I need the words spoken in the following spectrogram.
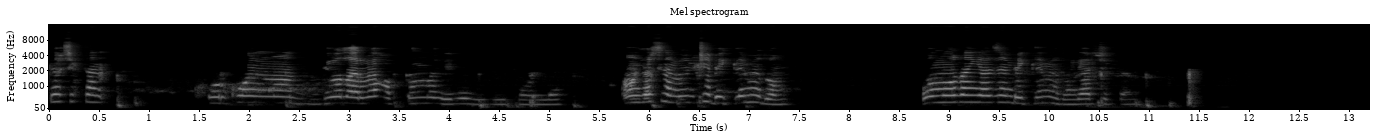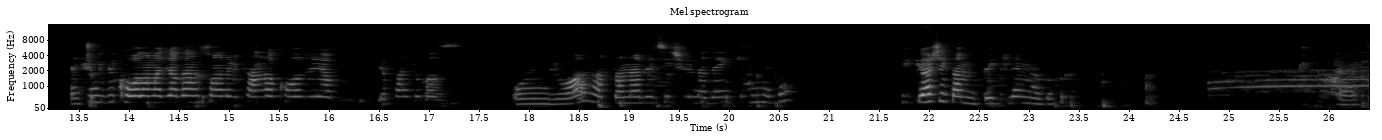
Gerçekten korku oyunu diyorlar ve hakkını da veriyor büyük ihtimalle. Ama gerçekten böyle bir şey beklemiyordum. Onun oradan geleceğini beklemiyordum gerçekten. Yani çünkü bir kovalamacadan sonra bir tane daha kovalamaca yap, yapan çok az oyuncu var. Hatta neredeyse hiçbirine denk gelmedi. Gerçekten beklemiyordum. Evet.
